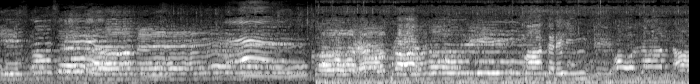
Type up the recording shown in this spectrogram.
in nostrae. Amen. Ora pro nobis, Mater Olana,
